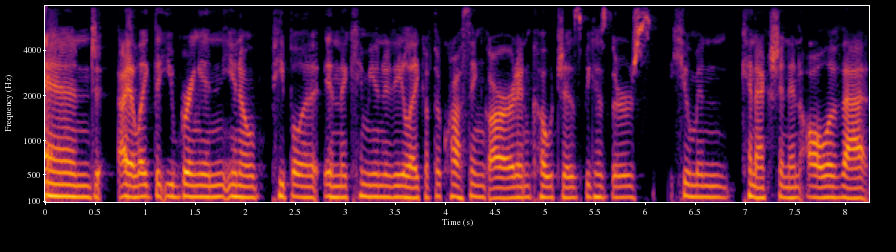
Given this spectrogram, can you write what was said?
and I like that you bring in, you know, people in the community, like of the crossing guard and coaches, because there's human connection and all of that,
